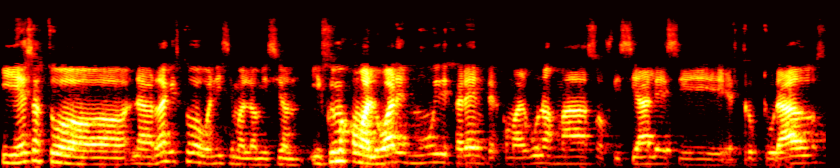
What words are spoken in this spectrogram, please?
Y eso estuvo, la verdad que estuvo buenísimo en la omisión. Y fuimos como a lugares muy diferentes, como algunos más oficiales y estructurados,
